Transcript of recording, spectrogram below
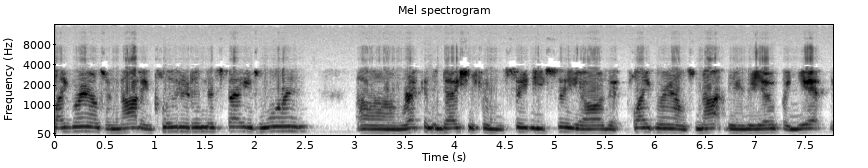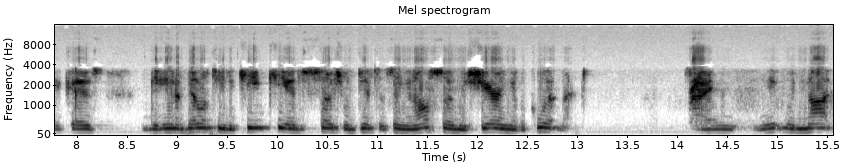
playgrounds are not included in this phase one. Um, recommendations from the CDC are that playgrounds not be reopened yet because the inability to keep kids social distancing and also the sharing of equipment. Right. So it would not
